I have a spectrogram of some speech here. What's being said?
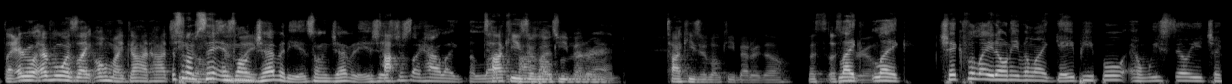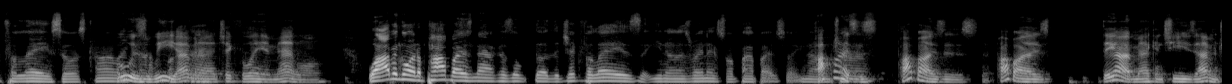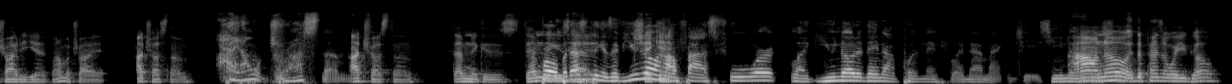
Like everyone, everyone's like, "Oh my god, hot That's Cheetos!" what I'm saying. It's and, like, longevity. It's longevity. It's just, Ta- just like how like the Takis are low-key better. end. Takis are low key better though. Let's let's Like like Chick Fil A don't even like gay people, and we still eat Chick Fil A. So it's kind of like who is we? I haven't had Chick Fil A in mad long. Well, I've been going to Popeyes now because the, the, the Chick Fil A is you know is right next to a Popeyes. So you know Popeyes is Popeyes is Popeyes. They got mac and cheese. I haven't tried it yet, but I'm gonna try it. I trust them. I don't trust them, I trust them. Them niggas. Them bro. niggas But that's the thing is, if you know how fast food work, like you know that they not putting their foot in that mac and cheese. You know, I don't know. shit- It depends on where you go.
